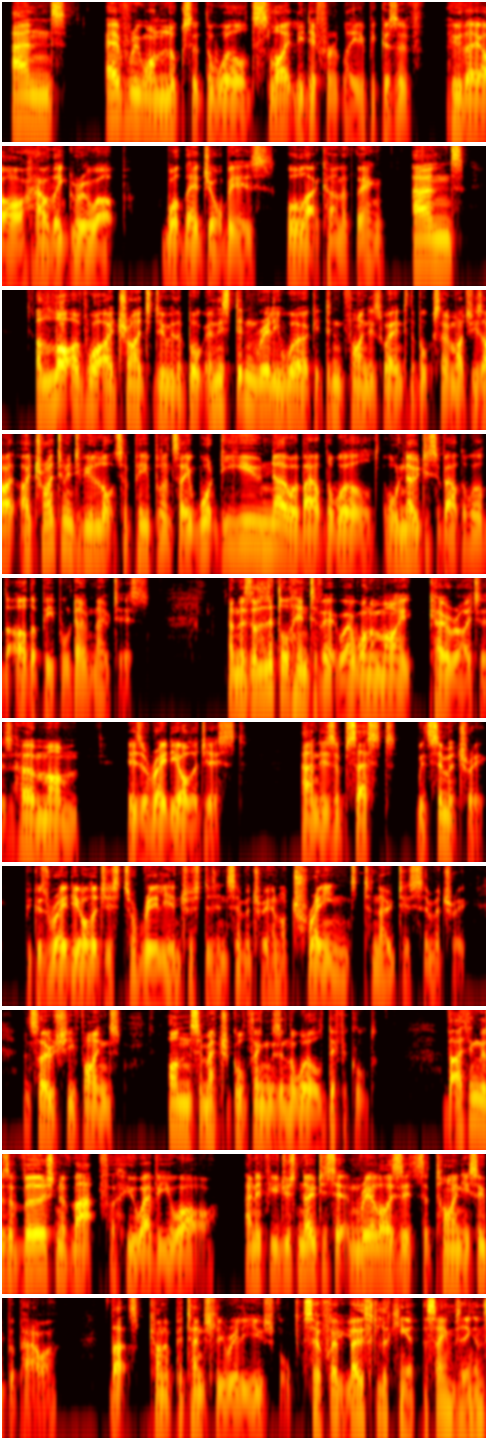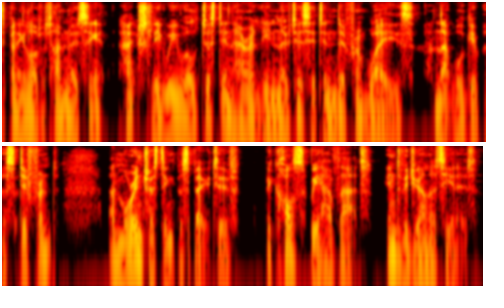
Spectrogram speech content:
And everyone looks at the world slightly differently because of who they are, how they grew up, what their job is, all that kind of thing. And a lot of what I tried to do with the book, and this didn't really work, it didn't find its way into the book so much, is I, I tried to interview lots of people and say, what do you know about the world or notice about the world that other people don't notice? And there's a little hint of it where one of my co writers, her mum, is a radiologist and is obsessed with symmetry because radiologists are really interested in symmetry and are trained to notice symmetry. And so she finds unsymmetrical things in the world difficult. But I think there's a version of that for whoever you are. And if you just notice it and realize it's a tiny superpower, that's kind of potentially really useful. So if we're you. both looking at the same thing and spending a lot of time noticing it, actually we will just inherently notice it in different ways. And that will give us different and more interesting perspective because we have that individuality in it.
